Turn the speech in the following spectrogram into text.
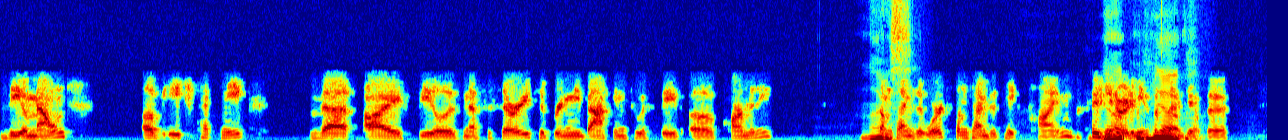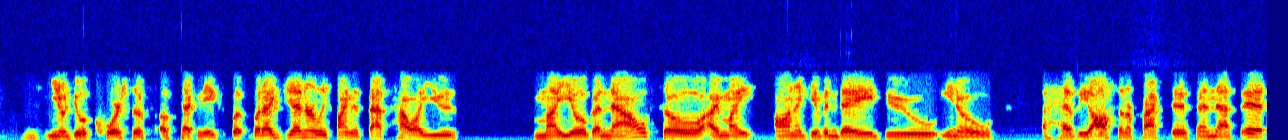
the amount of each technique that I feel is necessary to bring me back into a state of harmony. Nice. Sometimes it works, sometimes it takes time. you yeah. know what I mean? Sometimes yeah. you have to, you know, do a course of, of techniques, but, but I generally find that that's how I use my yoga now. So I might on a given day do, you know, a heavy asana practice and that's it.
